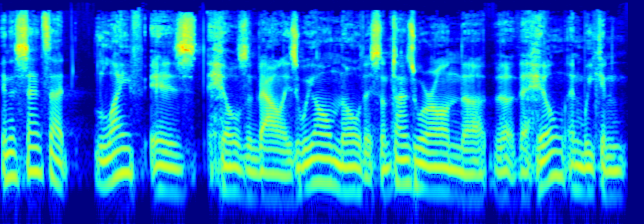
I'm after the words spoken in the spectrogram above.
in the sense that life is hills and valleys, we all know this. Sometimes we're on the, the, the hill and we can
